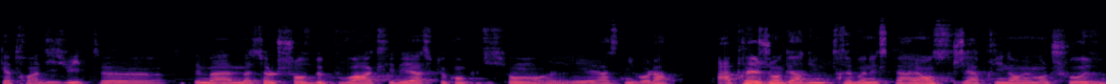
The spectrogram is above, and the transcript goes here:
98, euh, c'était ma, ma seule chance de pouvoir accéder à cette compétition et à ce niveau-là. Après, j'en garde une très bonne expérience. J'ai appris énormément de choses.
